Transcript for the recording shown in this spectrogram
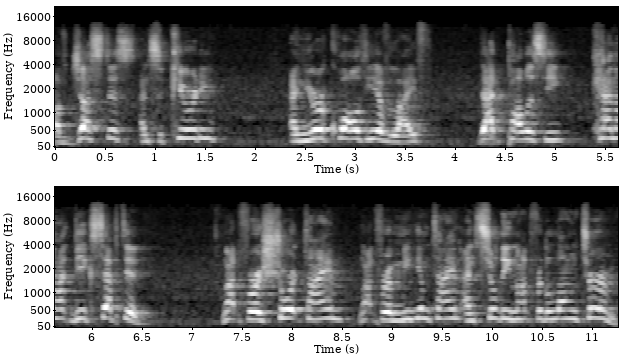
of justice and security, and your quality of life, that policy cannot be accepted. Not for a short time, not for a medium time, and certainly not for the long term.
